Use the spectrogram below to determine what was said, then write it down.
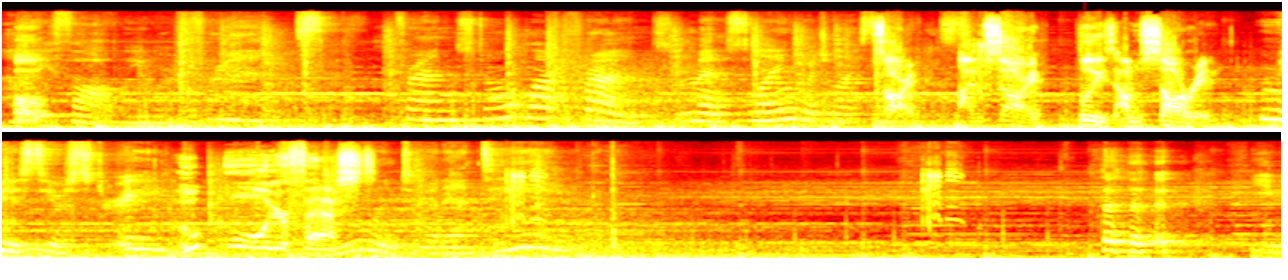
I Oh, thought we were friends. Friends don't let friends miss language lessons. sorry. I'm sorry. Please, I'm sorry. Miss your street. Oh, oh you're fast. You into an antique. you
